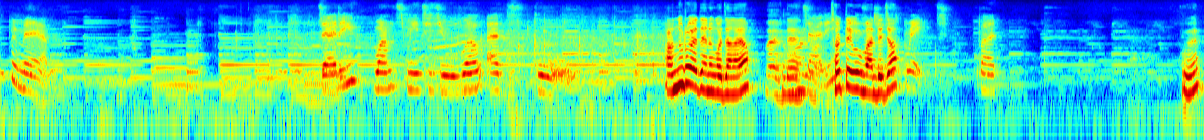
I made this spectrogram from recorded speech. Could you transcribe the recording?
Superman. Daddy wants me to do well at school. 안 울어야 되는 거잖아요? 네, 네. 절대 울면 안 되죠? Great, but 왜?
